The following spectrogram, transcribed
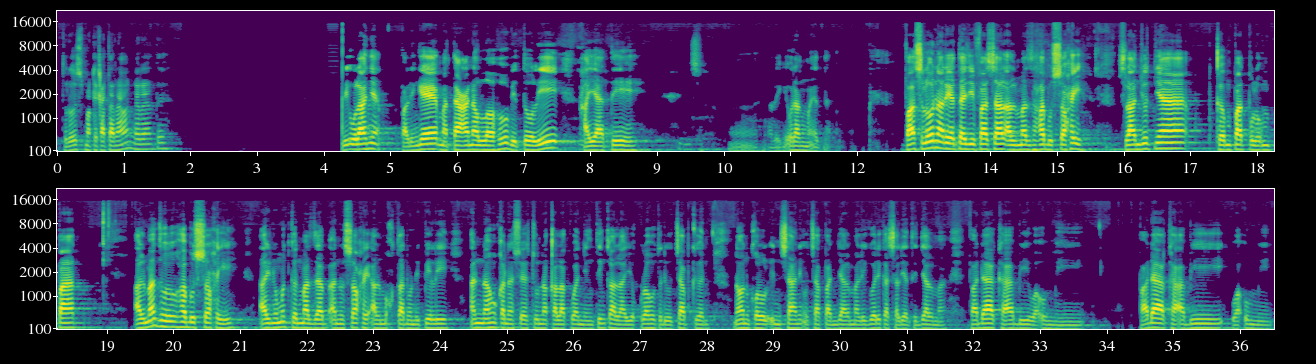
Terus pakai kata naon teh? Diulahnya paling ge mata Allahu bituli hayati. Paling orang mah eta. Faslun ari eta fasal al mazhabus sahih. Selanjutnya ke-44 Almadhu habus sahih ari numutkeun mazhab anu sahih al mukhtarun dipilih annahu kana saytuna kalakuan yang tingkah la yukrahu teu diucapkeun naon qaulul insani ucapan jalma ligori kasalian ti jalma pada ka abi wa ummi. Pada ka abi wa ummi.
